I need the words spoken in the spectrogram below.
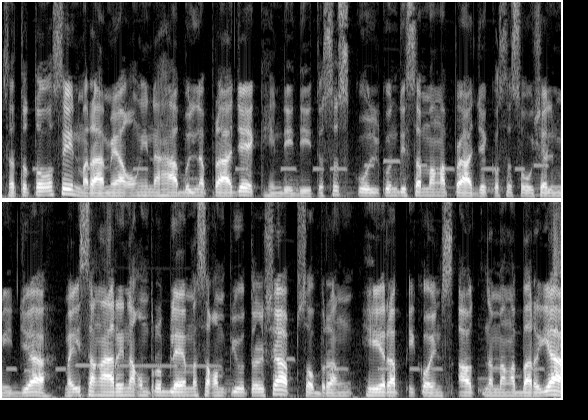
Sa totoosin, marami akong hinahabol na project. Hindi dito sa school, kundi sa mga project ko sa social media. May isa nga rin akong problema sa computer shop. Sobrang hirap i-coins out ng mga barya.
